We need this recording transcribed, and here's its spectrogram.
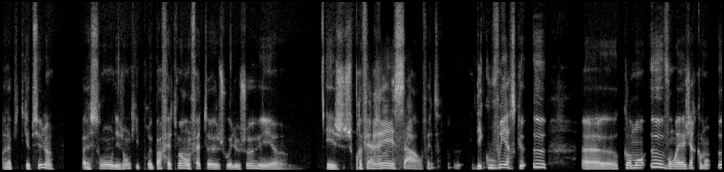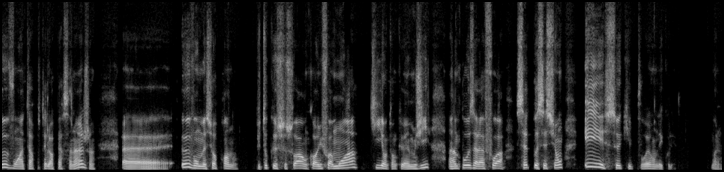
à la petite capsule sont des gens qui pourraient parfaitement en fait jouer le jeu et et je préférerais ça en fait, découvrir ce que eux, euh, comment eux vont réagir, comment eux vont interpréter leur personnage, euh, eux vont me surprendre, plutôt que ce soit encore une fois moi qui, en tant que MJ, impose à la fois cette possession et ce qui pourrait en découler. Voilà.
